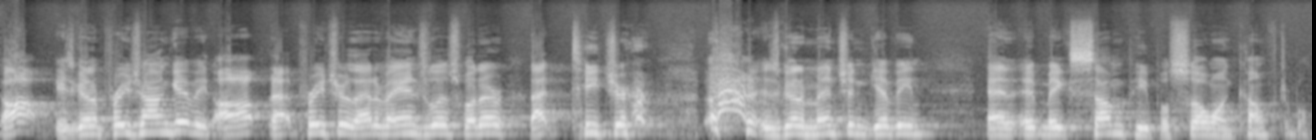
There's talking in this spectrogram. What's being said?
oh, he's going to preach on giving. Oh, that preacher, that evangelist, whatever, that teacher is going to mention giving. And it makes some people so uncomfortable.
